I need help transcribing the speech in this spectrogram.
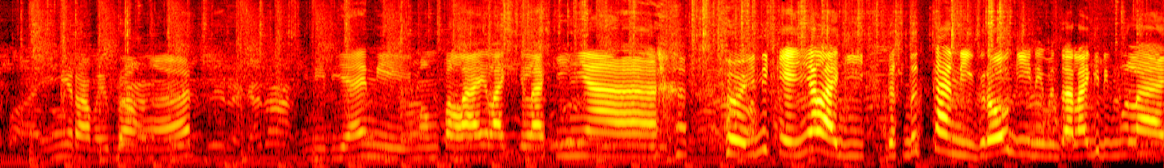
Wah ini ramai banget. Ini dia nih mempelai laki-lakinya. Ini kayaknya lagi deg-degan nih, grogi nih, bentar lagi dimulai.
